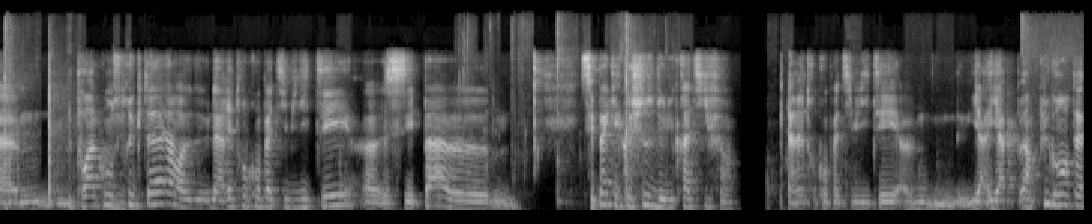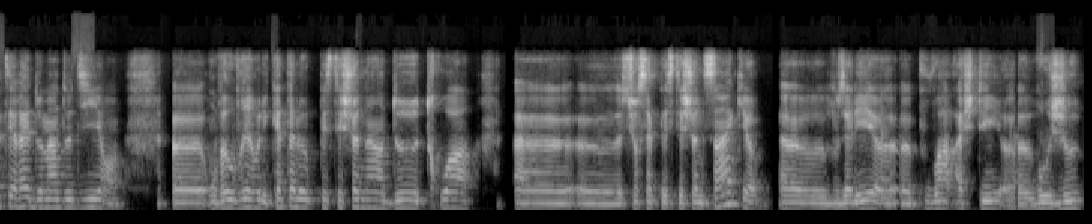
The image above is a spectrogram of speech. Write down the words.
Euh, pour un constructeur, la rétrocompatibilité, euh, c'est pas, euh, c'est pas quelque chose de lucratif. La rétrocompatibilité. Il y, y, a un plus grand intérêt demain de dire euh, on va ouvrir les catalogues PlayStation 1, 2, 3 euh, euh, sur cette PlayStation 5. Euh, vous allez euh, pouvoir acheter euh, vos jeux.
